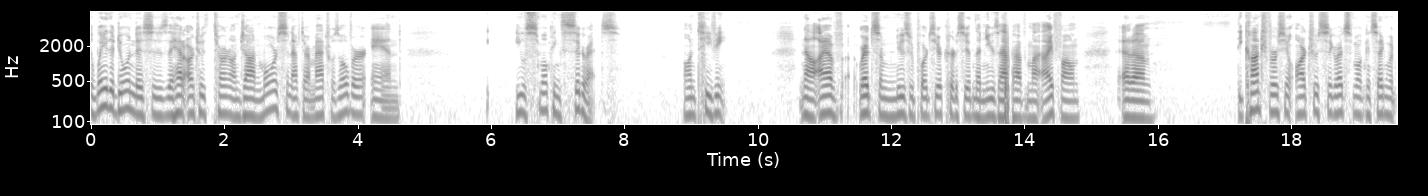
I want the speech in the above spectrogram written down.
the way they're doing this is they had R-Truth turn on John Morrison after our match was over, and he was smoking cigarettes on TV. Now, I have read some news reports here, courtesy of the news app I have on my iPhone, at um, the controversial R-Truth cigarette smoking segment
